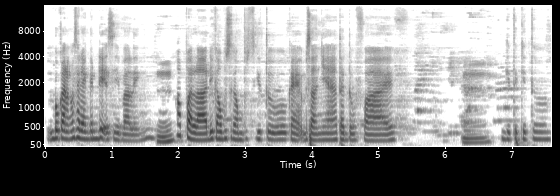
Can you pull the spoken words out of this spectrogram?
Bukan konser yang gede sih paling. Hmm. Apalah di kampus-kampus gitu kayak misalnya Ten to Five Hmm. gitu-gitu.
